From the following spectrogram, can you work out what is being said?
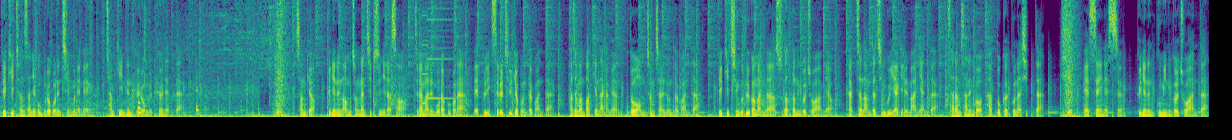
특히 천사냐고 물어보는 질문에는 참기 힘든 괴로움을 표현했다. 9. 성격 그녀는 엄청난 집순이라서 드라마를 몰아보거나 넷플릭스를 즐겨본다고 한다. 하지만 밖에 나가면 또 엄청 잘 논다고 한다. 특히 친구들과 만나 수다 떠는 걸 좋아하며 각자 남자친구 이야기를 많이 한다. 사람 사는 거 다 똑같구나 싶다. 10. SNS 그녀는 꾸미는 걸 좋아한다.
